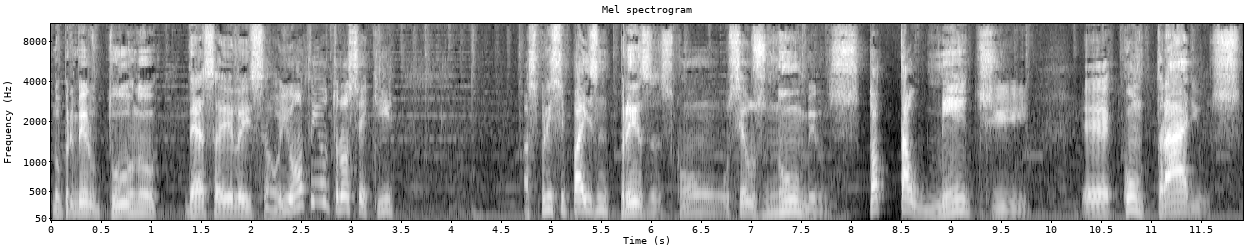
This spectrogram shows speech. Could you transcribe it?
no primeiro turno dessa eleição. E ontem eu trouxe aqui as principais empresas com os seus números totalmente é, contrários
